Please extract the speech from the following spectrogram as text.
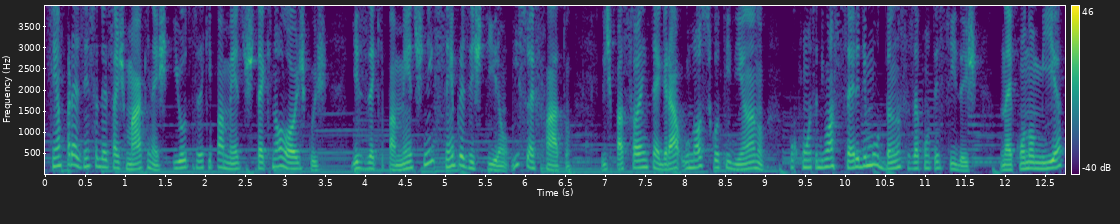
sem a presença dessas máquinas e outros equipamentos tecnológicos. E esses equipamentos nem sempre existiram, isso é fato. Eles passaram a integrar o nosso cotidiano por conta de uma série de mudanças acontecidas na economia,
